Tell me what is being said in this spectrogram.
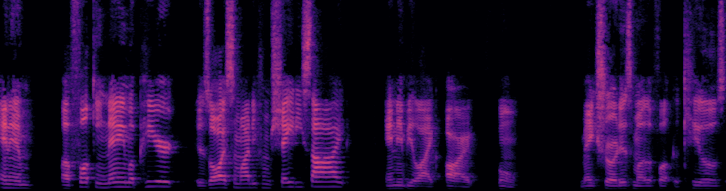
and then a fucking name appeared. There's always somebody from Shadyside, and they'd be like, all right, boom. Make sure this motherfucker kills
